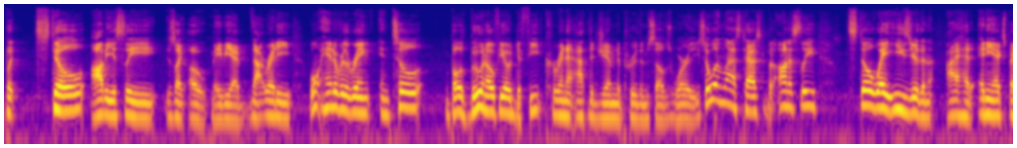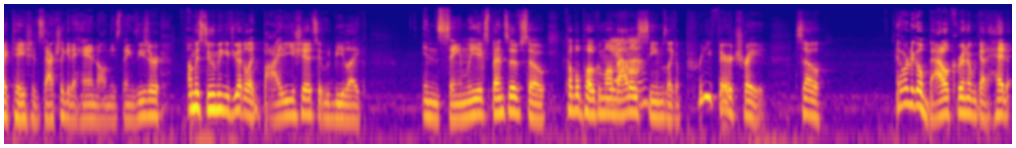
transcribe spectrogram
but still obviously is like, oh, maybe I'm not ready. Won't hand over the ring until both Boo and Ophio defeat Korrina at the gym to prove themselves worthy. So one last test, but honestly, still way easier than I had any expectations to actually get a hand on these things. These are, I'm assuming, if you had to like buy these shits, it would be like insanely expensive. So a couple Pokemon Yeah. battles seems like a pretty fair trade. So in order to go battle Korrina, we got to head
